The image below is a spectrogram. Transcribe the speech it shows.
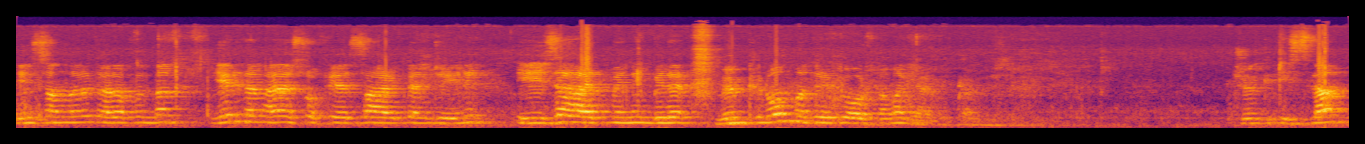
insanları tarafından yeniden Ayasofya'ya sahipleneceğini izah etmenin bile mümkün olmadığı bir ortama geldik kardeşler. Çünkü İslam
